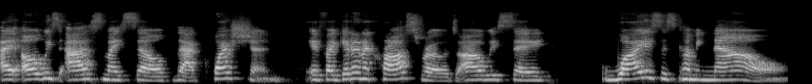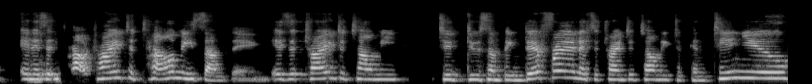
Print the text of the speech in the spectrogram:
I always ask myself that question if I get in a crossroads, I always say, why is this coming now? And is it mm-hmm. t- trying to tell me something? Is it trying to tell me to do something different? Is it trying to tell me to continue?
